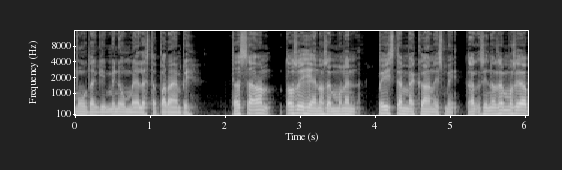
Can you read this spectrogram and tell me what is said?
muutenkin minun mielestä parempi. Tässä on tosi hieno semmonen pistemekanismi. Siinä on semmosia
